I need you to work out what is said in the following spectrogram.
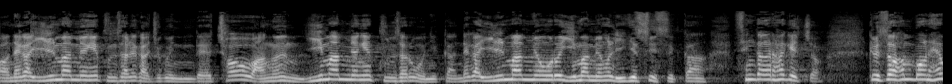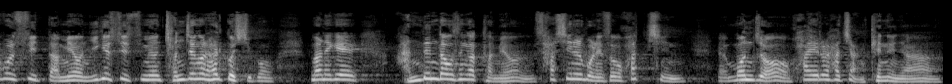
어, 내가 1만 명의 군사를 가지고 있는데 저 왕은 2만 명의 군사로 오니까 내가 1만 명으로 2만 명을 이길 수 있을까 생각을 하겠죠. 그래서 한번 해볼 수 있다면, 이길 수 있으면 전쟁을 할 것이고, 만약에 안 된다고 생각하면 사신을 보내서 화친, 먼저 화해를 하지 않겠느냐.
